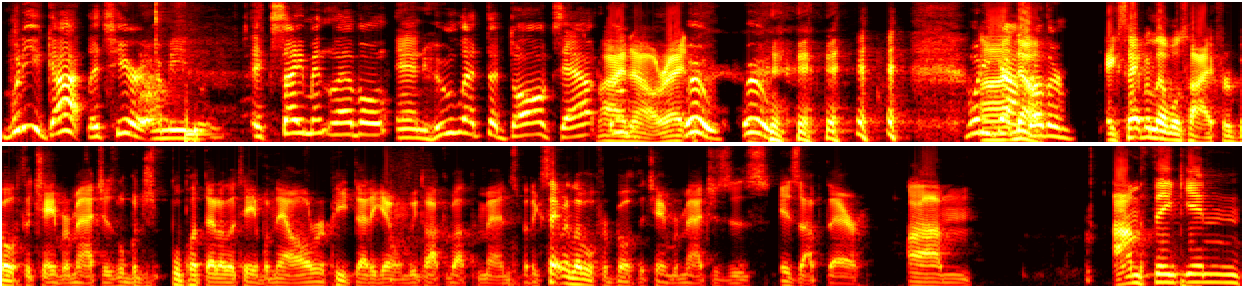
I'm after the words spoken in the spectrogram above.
what do you got? Let's hear it. I mean, excitement level and who let the dogs out? I know, right? Who? Who? what do you uh, got, no. brother? Excitement level is high for both the chamber matches. We'll just we'll put that on the table now. I'll repeat that again when we talk about the men's, but excitement level for both the chamber matches is is up there. Um, I'm thinking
